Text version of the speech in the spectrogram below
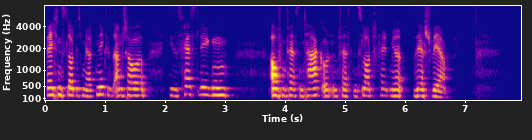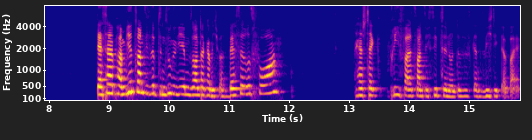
welchen Slot ich mir als nächstes anschaue. Dieses Festlegen auf einen festen Tag und einen festen Slot fällt mir sehr schwer. Deshalb haben wir 2017 zugegeben, Sonntag habe ich was Besseres vor. Hashtag Briefwahl 2017 und das ist ganz wichtig dabei.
